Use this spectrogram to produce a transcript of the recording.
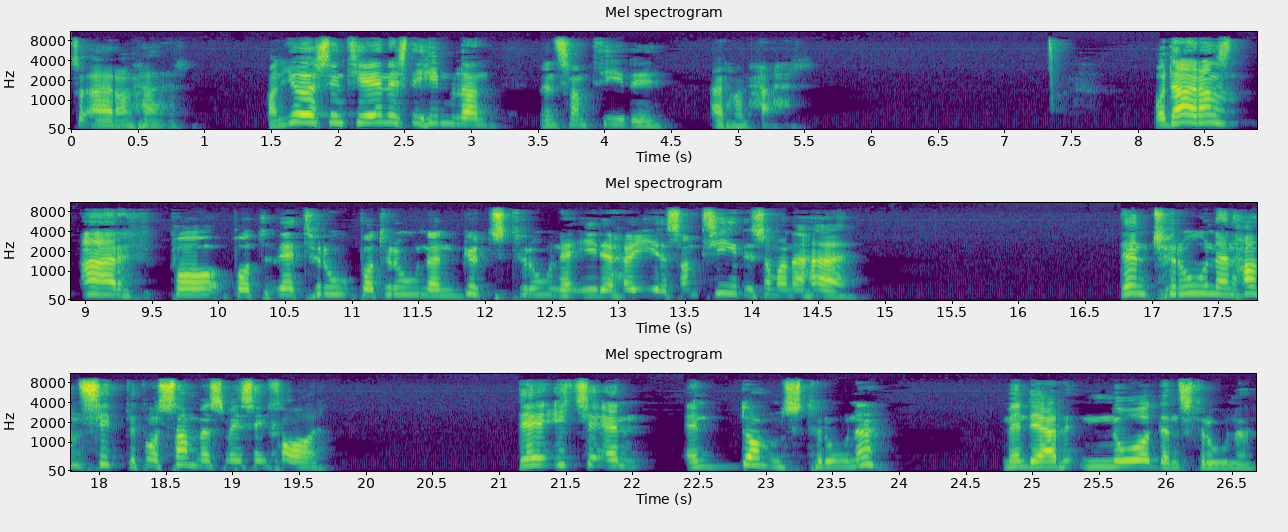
så er han her. Han gjør sin tjeneste i himmelen, men samtidig er han her. Og der han er på, på, tro, på tronen, Guds trone i det høye, samtidig som han er her Den tronen han sitter på sammen med sin far, det er ikke en, en domstrone, men det er nådens trone.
